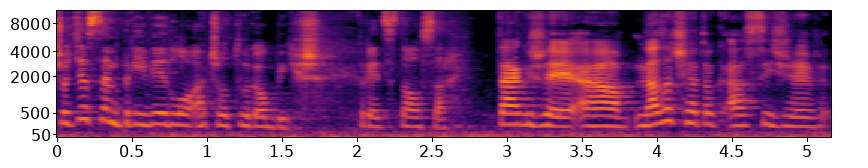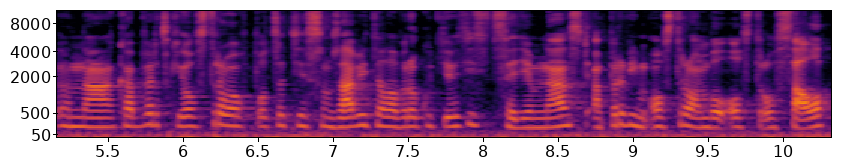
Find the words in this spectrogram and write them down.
Čo ťa sem priviedlo a čo tu robíš? Predstav sa. Takže na začiatok asi, že na Kapverdských ostrovoch v podstate som zavítala v roku 2017 a prvým ostrovom bol ostrov Sal.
